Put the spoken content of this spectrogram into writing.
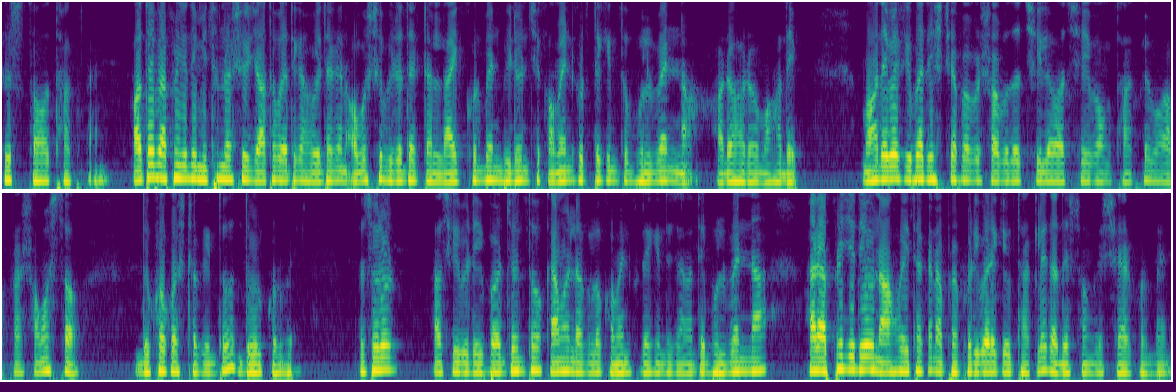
সুস্থ থাকবেন। অতএব আপনি যদি মিথুন রাশির জাতক থেকে হয়ে থাকেন, অবশ্যই ভিডিওতে একটা লাইক করবেন, ভিডিও নিচে কমেন্ট করতে কিন্তু ভুলবেন না। হর হর মহাদেব। মহাদেবের কৃপা দৃষ্টি আপনার সর্বদা ছিল, আছে এবং থাকবে এবং আপনার সমস্ত দুঃখ কষ্ট কিন্তু দূর করবে। তো চলুন, আজকের ভিডিও এই পর্যন্ত। কেমন লাগল কমেন্ট করে কিন্তু জানাতে ভুলবেন না। আর আপনি যদিও না হয়ে থাকেন, আপনার পরিবারে কেউ থাকলে তাদের সঙ্গে শেয়ার করবেন।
